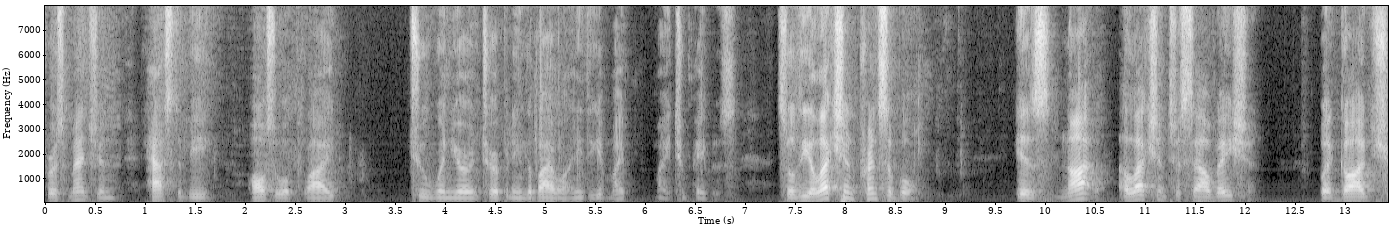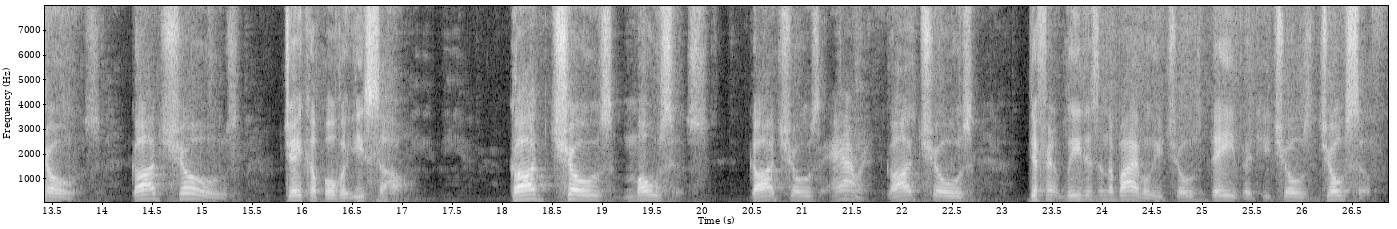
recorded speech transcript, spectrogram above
first mentioned has to be also applied to when you're interpreting the Bible. I need to get my, my two papers. So the election principle is not election to salvation, but God chose. God chose Jacob over Esau. God chose Moses. God chose Aaron. God chose different leaders in the Bible. He chose David. He chose Joseph.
